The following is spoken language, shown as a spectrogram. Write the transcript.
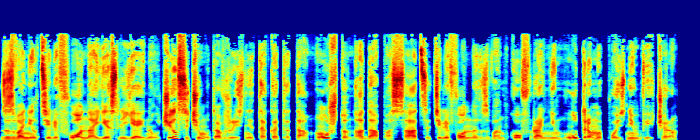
Зазвонил телефон, а если я и научился чему-то в жизни, так это тому, что надо опасаться телефонных звонков ранним утром и поздним вечером.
